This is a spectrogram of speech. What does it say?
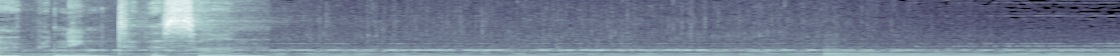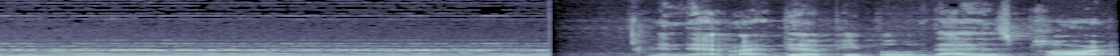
opening to the sun. And that right there, people, that is part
